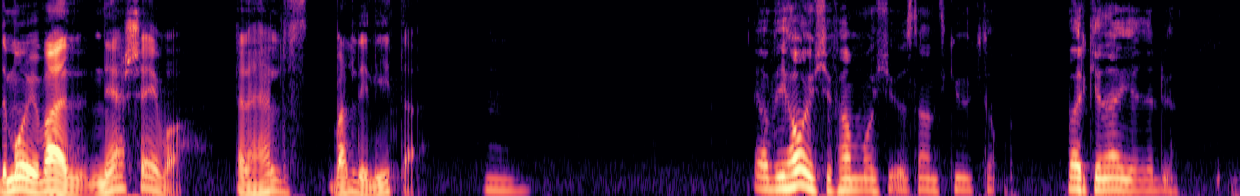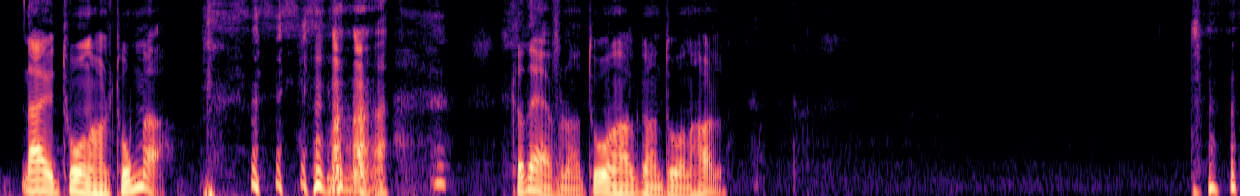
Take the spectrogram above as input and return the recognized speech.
Det må jo være nedskeiva. Eller helst veldig lite. ja, vi har jo ikke 25 cent kuk, Tom. Verken jeg eller du. Nei, to og en halv tomme. Hva det er for noe? To og en halv ganger to og en halv?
